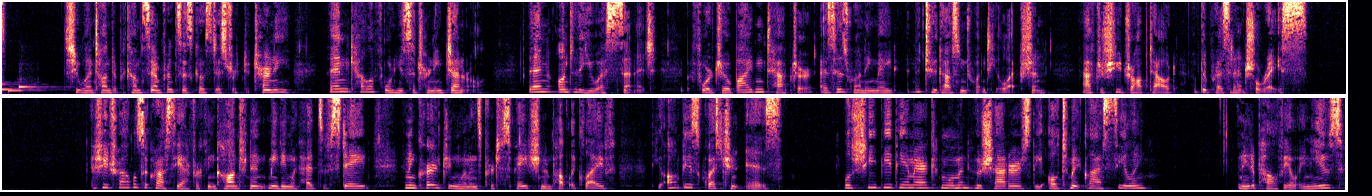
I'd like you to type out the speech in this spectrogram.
She went on to become San Francisco's district attorney, then California's attorney general, then onto the U.S. Senate, before Joe Biden tapped her as his running mate in the 2020 election after she dropped out of the presidential race. As she travels across the African continent, meeting with heads of state and encouraging women's participation in public life, the obvious question is Will she be the American woman who shatters the ultimate glass ceiling? Anita Powell, VOA News,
